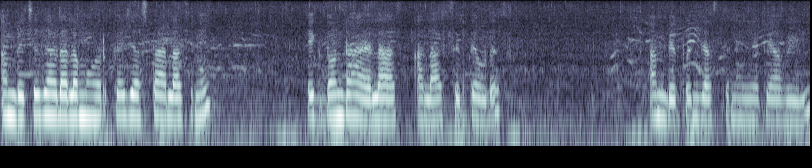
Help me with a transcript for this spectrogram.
आंब्याच्या झाडाला मोहर काही जास्त आलाच नाही. एक दोन डाळायला आला असेल तेवढंच. आंबे पण जास्त नाही आहेत यावेळी.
